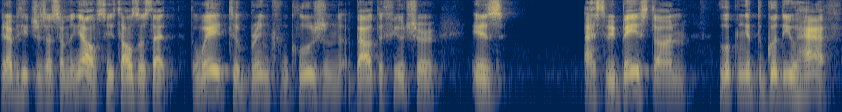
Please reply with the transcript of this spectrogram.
Rebbe teaches us something else. He tells us that the way to bring conclusion about the future is has to be based on looking at the good that you have.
